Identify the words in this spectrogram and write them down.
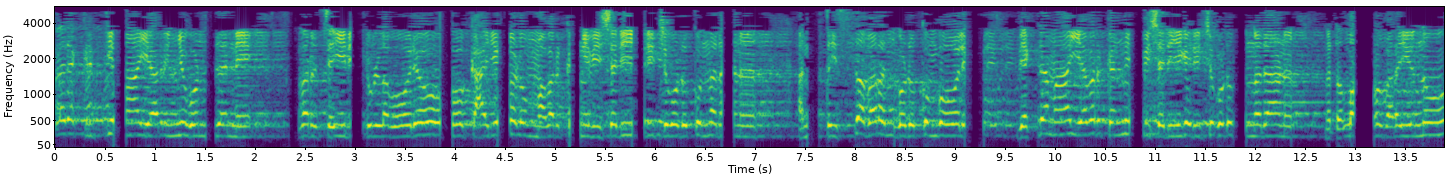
വളരെ കൃത്യമായി അറിഞ്ഞുകൊണ്ട് തന്നെ അവർ ചെയ്തിട്ടുള്ള ഓരോ കാര്യങ്ങളും അവർക്ക് വിശദീകരിച്ചു കൊടുക്കുന്നതാണ്. അന്നത്തെ ഇസ്ത പറഞ്ഞു കൊടുക്കും പോലെ വ്യക്തമായി അവർക്കങ്ങ് വിശദീകരിച്ചു കൊടുക്കുന്നതാണ്. എന്നിട്ട് അള്ളാഹു പറയുന്നു.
